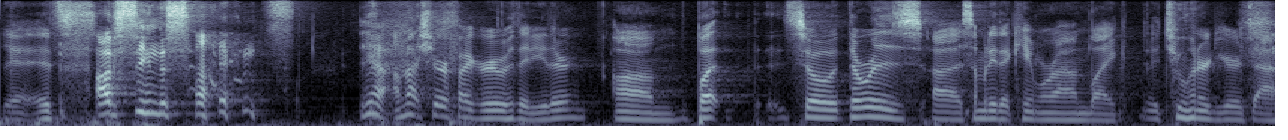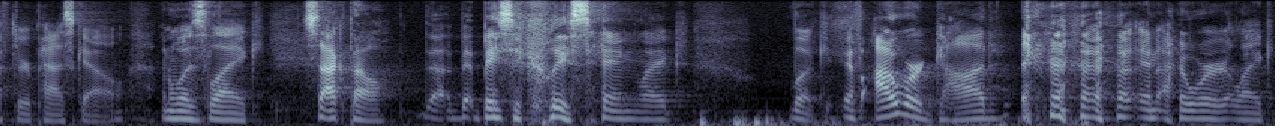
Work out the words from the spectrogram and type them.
It's I've seen the science. yeah. I'm not sure if I agree with it either. Um, but so there was uh, somebody that came around like 200 years after Pascal and was like Sack pal. uh, basically saying like look if i were god and i were like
